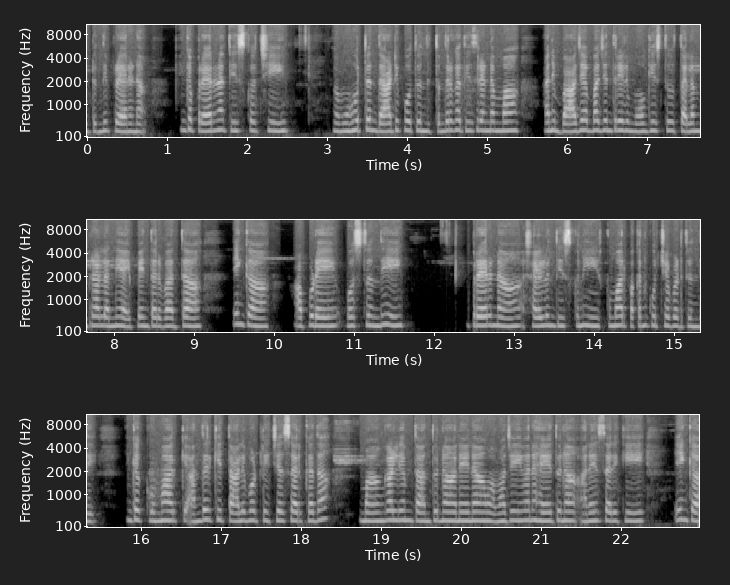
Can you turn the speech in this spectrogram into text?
ఉంటుంది ప్రేరణ. ఇంకా ప్రేరణ తీసుకొచ్చి ముహూర్తం దాటిపోతుంది. తొందరగా తీసురండమ్మా అని బాజా భజంత్రీలు మోగిస్తూ తలంప్రాలన్నీ అయిపోయిన తర్వాత ఇంకా అప్పుడే వస్తుంది ప్రేరణ శైలిని తీసుకుని కుమార్ పక్కన కూర్చోబెడుతుంది. ఇంకా కుమార్కి అందరికీ తాలిబొట్లు ఇచ్చేశారు కదా. మాంగళ్యం తంతునానేనా మమ జీవన హేతున అనేసరికి ఇంకా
